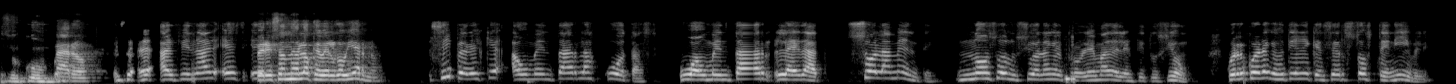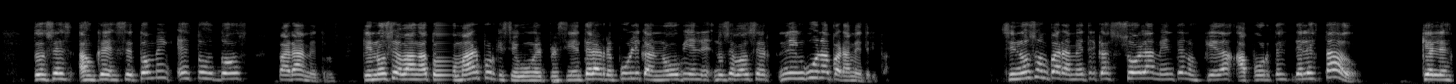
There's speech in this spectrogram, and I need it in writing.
Sucumba. Claro. Eh, al final es... Pero eso no es lo que ve el gobierno. Sí, pero es que aumentar las cuotas o aumentar la edad solamente no solucionan el problema de la institución. Pues recuerda que eso tiene que ser sostenible. Entonces, aunque se tomen estos dos parámetros que no se van a tomar porque según el presidente de la República no, viene, no se va a hacer ninguna paramétrica. Si no son paramétricas, solamente nos quedan aportes del Estado que les,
